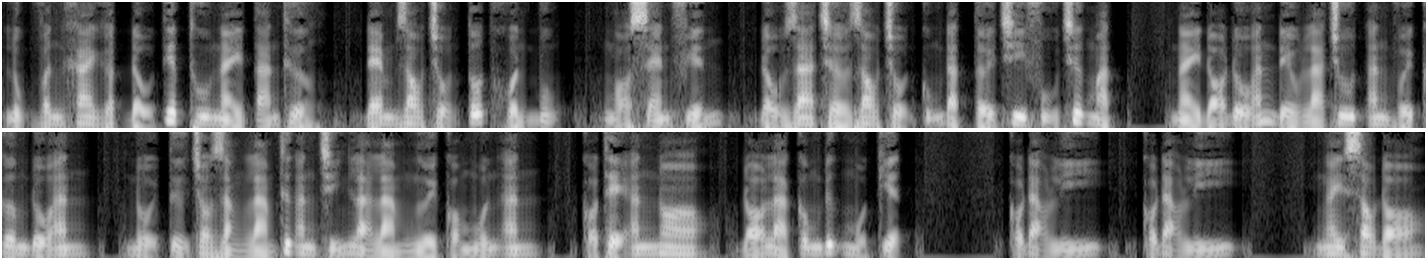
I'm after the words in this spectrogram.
Lục Vân Khai gật đầu tiếp thu này tán thưởng, đem rau trộn tốt khuẩn bụng, ngó xén phiến, đậu ra chờ rau trộn cũng đặt tới chi phủ trước mặt. Này đó đồ ăn đều là chút ăn với cơm đồ ăn, nội tử cho rằng làm thức ăn chính là làm người có muốn ăn, có thể ăn no, đó là công đức một kiện. Có đạo lý, có đạo lý. Ngay sau đó,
